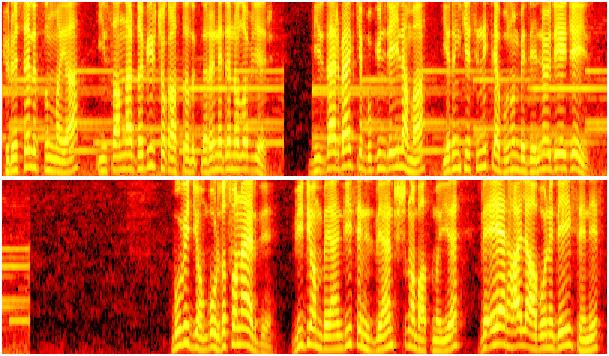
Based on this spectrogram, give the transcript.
küresel ısınmaya, insanlarda birçok hastalıklara neden olabilir. Bizler belki bugün değil ama yarın kesinlikle bunun bedelini ödeyeceğiz. Bu videom burada sona erdi. Videomu beğendiyseniz beğen tuşuna basmayı ve eğer hala abone değilseniz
